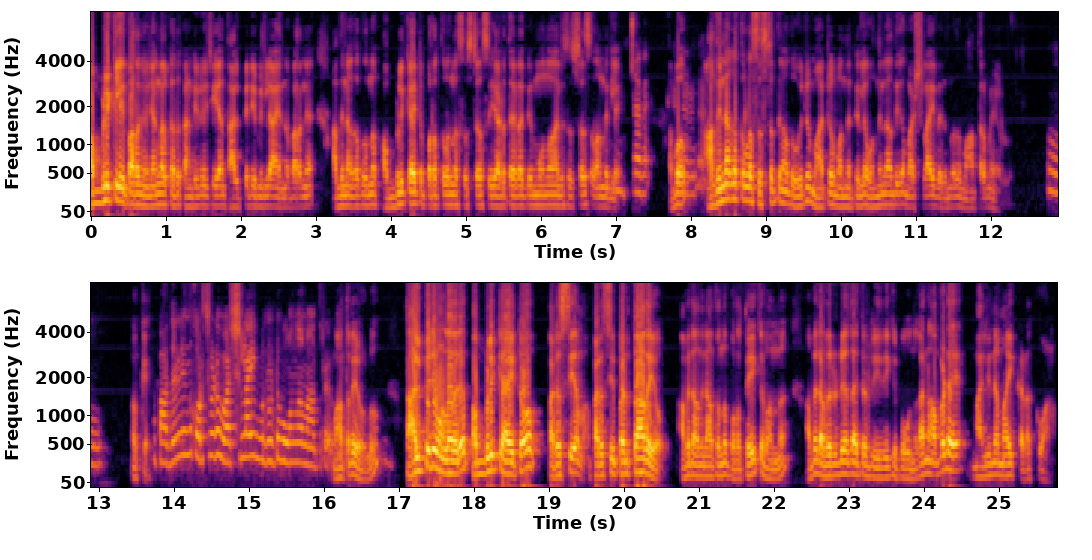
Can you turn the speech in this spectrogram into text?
പബ്ലിക്കലി പറഞ്ഞു ഞങ്ങൾക്കത് കണ്ടിന്യൂ ചെയ്യാൻ താല്പര്യമില്ല എന്ന് പറഞ്ഞ് അതിനകത്തുനിന്ന് പബ്ലിക്കായിട്ട് പുറത്തു വന്ന സിസ്റ്റേഴ്സ് ഈ അടുത്ത ഇടയ്ക്ക് മൂന്ന് നാല് സിസ്റ്റേഴ്സ് വന്നില്ലേ? അപ്പോൾ. അതിനകത്തുള്ള സിസ്റ്റത്തിനകത്ത് ഒരു മാറ്റവും വന്നിട്ടില്ല ഒന്നിലധികം വഷളായി വരുന്നത് മാത്രമേ ഉള്ളൂ. ഓക്കെ അതിൽ നിന്ന് കുറച്ചുകൂടെ വഷളായി മുന്നോട്ട് പോകുന്നത് മാത്രമേ ഉള്ളൂ. മാത്രമേ ഉള്ളൂ. താല്പര്യമുള്ളവര് പബ്ലിക്കായിട്ടോ പരസ്യം പരസ്യപ്പെടുത്താതെയോ അവരതിനകത്തുനിന്ന് പുറത്തേക്ക് വന്ന് അവരവരുടേതായിട്ടുള്ള രീതിക്ക് പോകുന്നു. കാരണം അവിടെ മലിനമായി കിടക്കുവാണ്.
